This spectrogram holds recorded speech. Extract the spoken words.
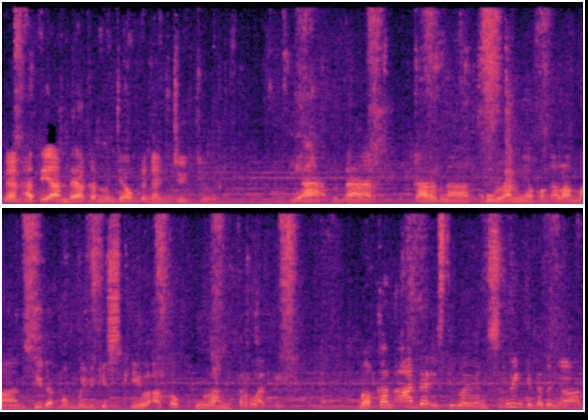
Dan hati Anda akan menjawab dengan jujur. Ya, benar. Karena kurangnya pengalaman, tidak memiliki skill atau kurang terlatih. Bahkan ada istilah yang sering kita dengar,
